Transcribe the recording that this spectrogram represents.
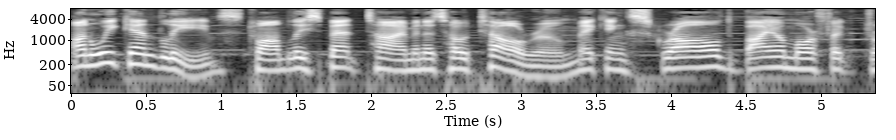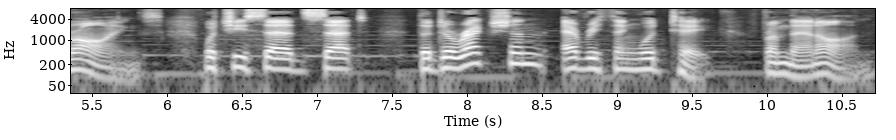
On weekend leaves, Twombly spent time in his hotel room making scrawled biomorphic drawings, which he said set the direction everything would take from then on.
